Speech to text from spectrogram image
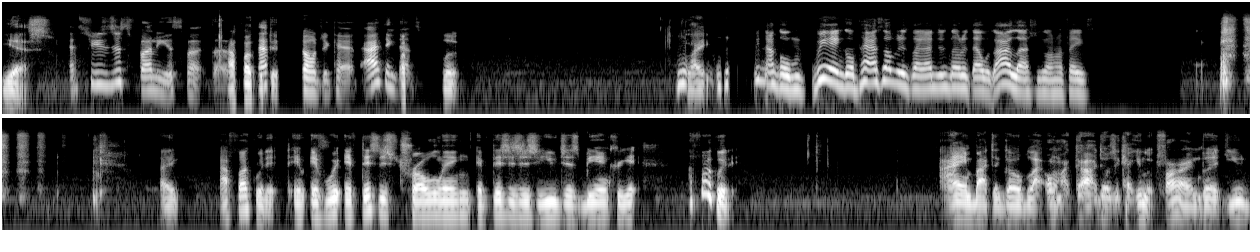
Yes, She's just funny as fuck though. I fuck with That's it. Doja Cat. I think that's look. Like We not gonna we ain't gonna pass over this. Like I just noticed that was eyelashes on her face. like I fuck with it. If if we if this is trolling, if this is just you just being creative, I fuck with it. I ain't about to go like, oh my god, Doja Cat, you look fine, but you.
